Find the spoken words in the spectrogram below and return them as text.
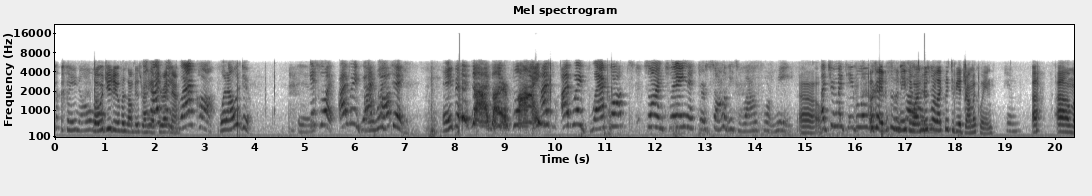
I know. What would you do if a zombie was running at you right now? Black Hawk. What I would do is Guess what? I play Black I would Hawk. take a bit. Die, butterfly! I, I play Black Ops, so I'm trained if there's zombies around for me. Oh. I turn my table over. Okay, this is an easy one. Who's more likely to be a drama queen? him? Uh, um,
